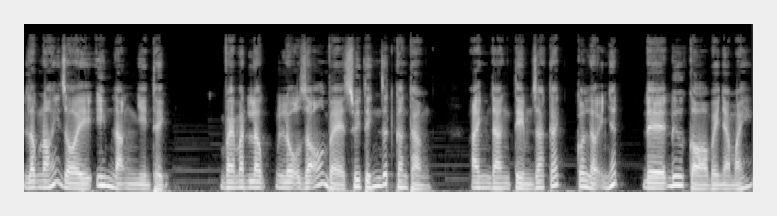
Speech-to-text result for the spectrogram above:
Lộc nói rồi im lặng nhìn Thịnh. Vẻ mặt Lộc lộ rõ về suy tính rất căng thẳng. Anh đang tìm ra cách có lợi nhất để đưa cỏ về nhà máy.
